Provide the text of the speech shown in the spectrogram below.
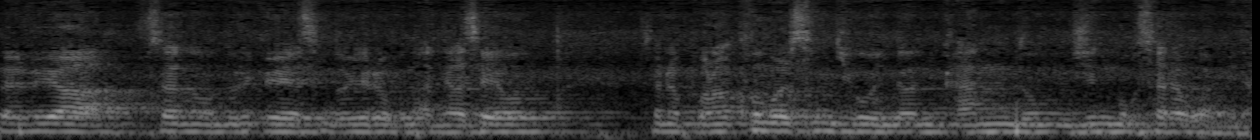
할렐루야, 부산 온누리교회 성도 여러분 안녕하세요. 저는 보나콤을 섬기고 있는 강동진 목사라고 합니다.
